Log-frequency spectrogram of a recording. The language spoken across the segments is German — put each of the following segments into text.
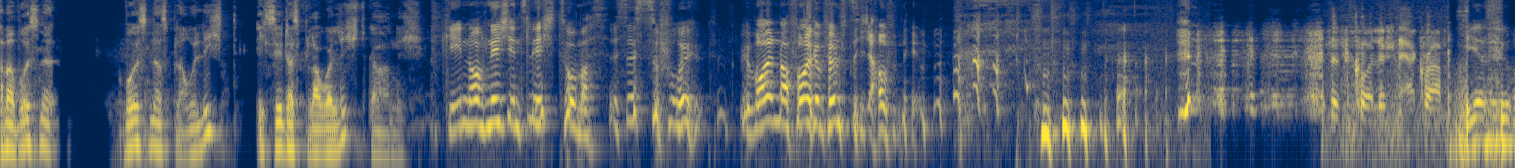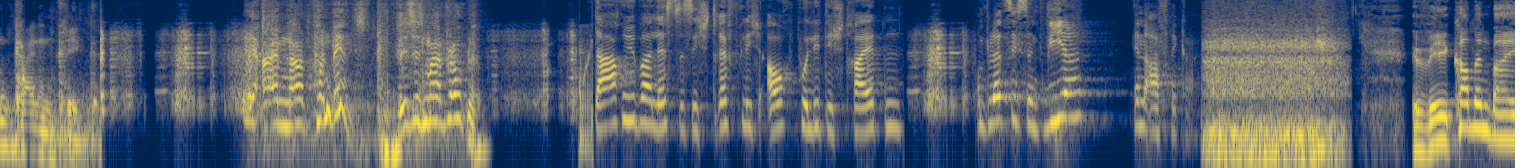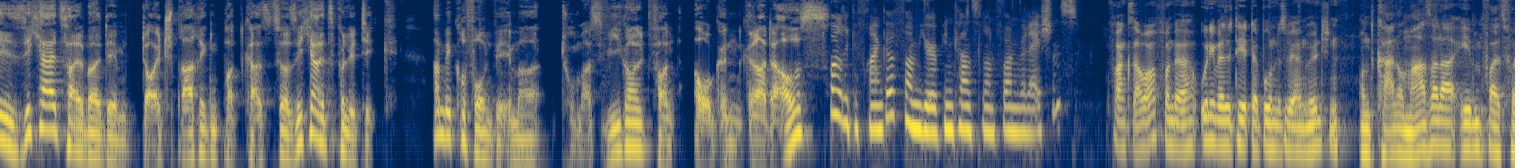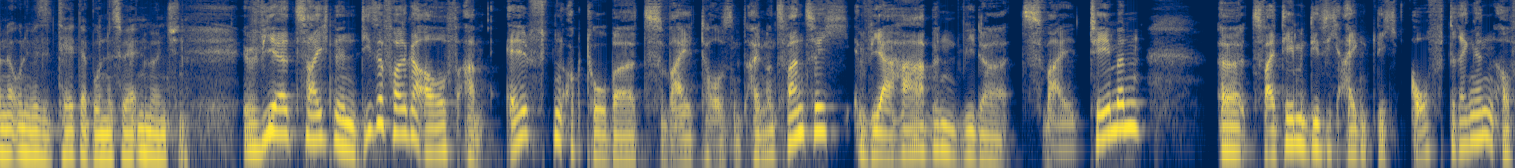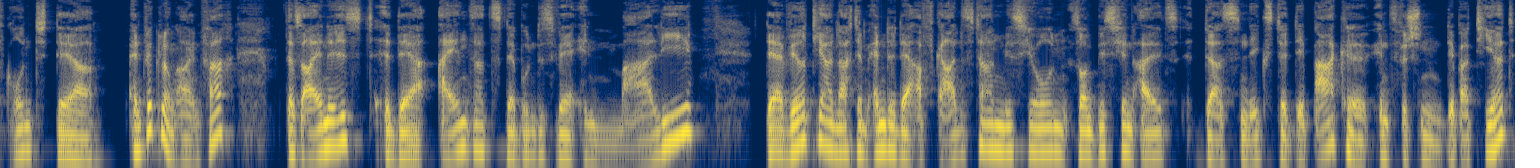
Aber wo ist, ne, wo ist denn das blaue Licht? Ich sehe das blaue Licht gar nicht. Geh noch nicht ins Licht, Thomas. Es ist zu früh. Wir wollen noch Folge 50 aufnehmen. Wir führen keinen Krieg. I'm not convinced. This is my problem. Darüber lässt es sich trefflich auch politisch streiten. Und plötzlich sind wir in Afrika. Willkommen bei Sicherheitshalber, dem deutschsprachigen Podcast zur Sicherheitspolitik. Am Mikrofon wie immer Thomas Wiegold von Augen geradeaus. Ulrike Franke vom European Council on Foreign Relations. Frank Sauer von der Universität der Bundeswehr in München. Und Carlo Masala ebenfalls von der Universität der Bundeswehr in München. Wir zeichnen diese Folge auf am 11. Oktober 2021. Wir haben wieder zwei Themen. Äh, zwei Themen, die sich eigentlich aufdrängen aufgrund der Entwicklung einfach. Das eine ist der Einsatz der Bundeswehr in Mali der wird ja nach dem Ende der Afghanistan-Mission so ein bisschen als das nächste Debakel inzwischen debattiert.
